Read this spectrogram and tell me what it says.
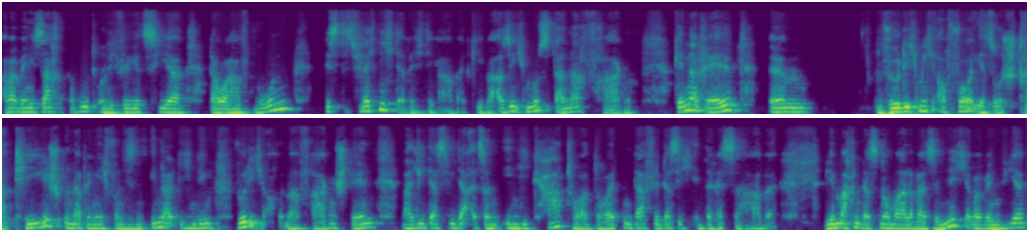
Aber wenn ich sage, gut, und ich will jetzt hier dauerhaft wohnen, ist es vielleicht nicht der richtige Arbeitgeber. Also ich muss danach fragen. Generell ähm, würde ich mich auch vor, jetzt so strategisch, unabhängig von diesen inhaltlichen Dingen, würde ich auch immer Fragen stellen, weil die das wieder als einen Indikator deuten dafür, dass ich Interesse habe. Wir machen das normalerweise nicht, aber wenn wir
